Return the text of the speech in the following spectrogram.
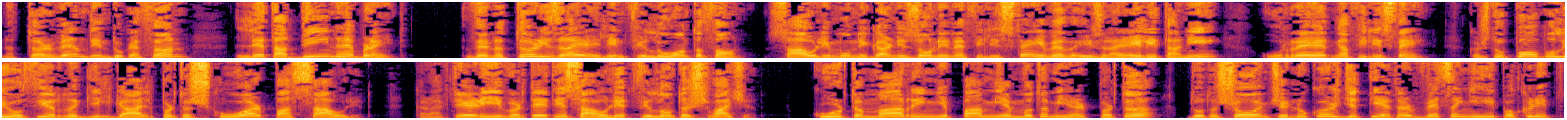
në tërë vendin duke thënë, le ta dinë hebrenjtë. Dhe në tërë Izraelin filluan të thonë, Sauli mundi garnizonin e Filistejve dhe Izraeli tani urrehet nga Filistejtë. Kështu populli u thirr në Gilgal për të shkuar pas Saulit. Karakteri i vërtetë i Saulit fillon të shfaqet. Kur të marrim një pamje më të mirë për të, do të shohim që nuk është gjë tjetër veçse një hipokrit.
